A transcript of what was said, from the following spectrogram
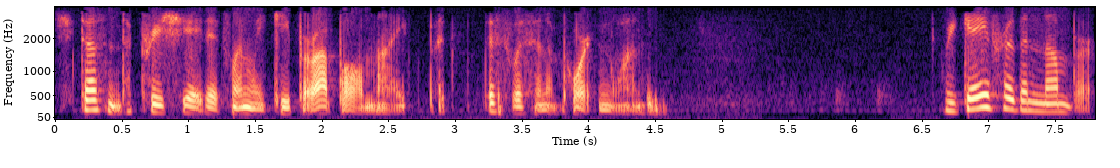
She doesn't appreciate it when we keep her up all night, but this was an important one. We gave her the number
